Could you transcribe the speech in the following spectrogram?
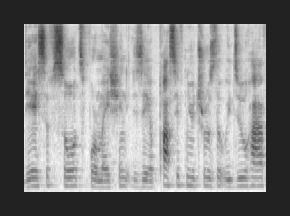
the ace of swords formation. It is a passive neutrals that we do have.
